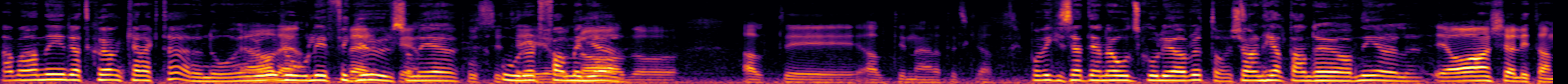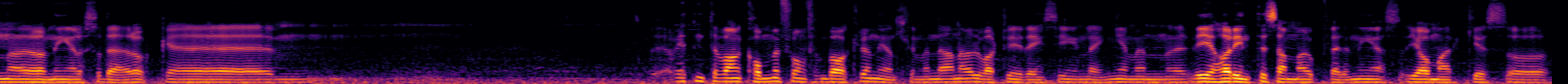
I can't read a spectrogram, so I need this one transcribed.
ja, men han är en rätt skön karaktär ändå. En ja, rolig figur verkligen. som är Positiv oerhört familjär. Och, och alltid, alltid nära till ett skratt. På vilket sätt är han old school i övrigt då? Kör han helt andra övningar eller? Ja, han kör lite andra övningar och sådär och eh, jag vet inte var han kommer från från bakgrund egentligen men han har väl varit i racingen länge men vi har inte samma uppvärmningar, jag och Marcus och,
